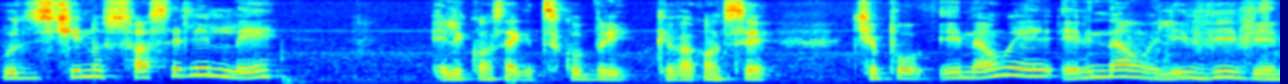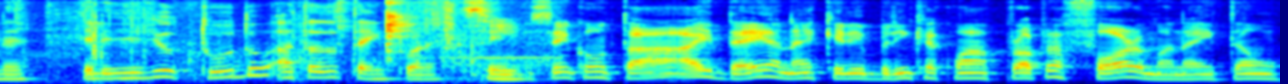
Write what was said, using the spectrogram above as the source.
o destino só se ele lê, ele consegue descobrir o que vai acontecer. Tipo, e não ele, ele não, ele vive, né? Ele vive tudo a todo tempo, né? Sim. Sem contar a ideia, né? Que ele brinca com a própria forma, né? Então,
